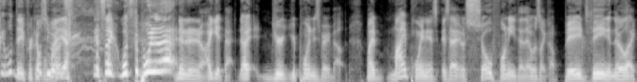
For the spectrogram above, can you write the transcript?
it, we'll date for a couple see what- months. it's like, what's the point of that? No, no, no, no. I get that. I, your your point is very valid. My my point is is that it was so funny that that was like a big mm-hmm. thing, and they're like,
